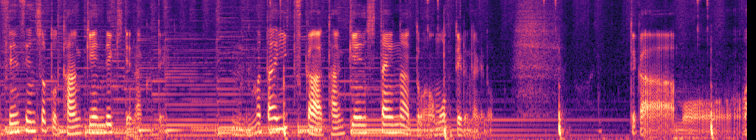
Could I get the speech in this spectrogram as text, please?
全然ちょっと探検できてなくて、うん、またいつか探検したいなとは思ってるんだけど。てか、もう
